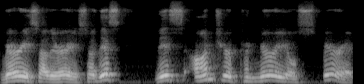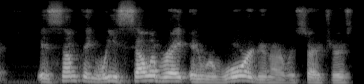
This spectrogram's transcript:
various other areas. So this, this entrepreneurial spirit is something we celebrate and reward in our researchers.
